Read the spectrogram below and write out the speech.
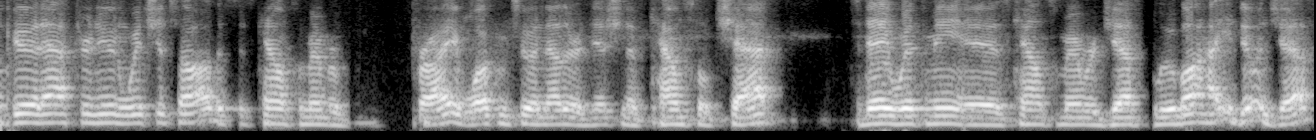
good afternoon, Wichita. This is Councilmember Frye. Welcome to another edition of Council Chat. Today with me is Councilmember Jeff Blubaugh. How you doing, Jeff?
